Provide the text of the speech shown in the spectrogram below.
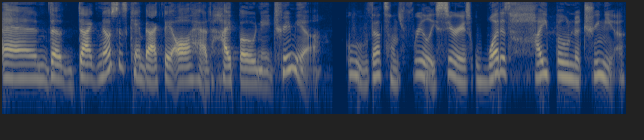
And the diagnosis came back, they all had hyponatremia. Ooh, that sounds really serious. What is hyponatremia?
